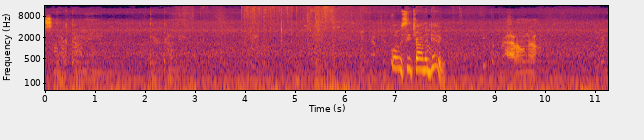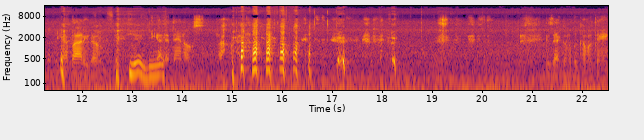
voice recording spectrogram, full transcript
They're coming. They're coming. What was he trying to do? I don't know. He got body though. yeah, he He got that Thanos. No. Is that gonna become a thing?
